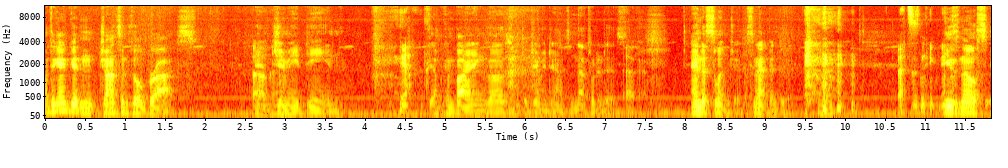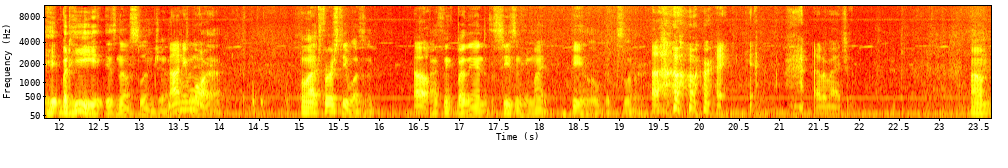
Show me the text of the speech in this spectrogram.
I think I'm getting Johnsonville Brats and Okay. Jimmy Dean. Yeah. I'm combining those into Jimmy Johnson. That's what it is. Okay. And a Slim Jim. Snap into it. That's his nickname. He's no, he, but he is no Slim Jim. Not I'll anymore. Well, at first he wasn't. oh. I think by the end of the season he might be a little bit slimmer. Oh, right. Yeah. I'd imagine. Um,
